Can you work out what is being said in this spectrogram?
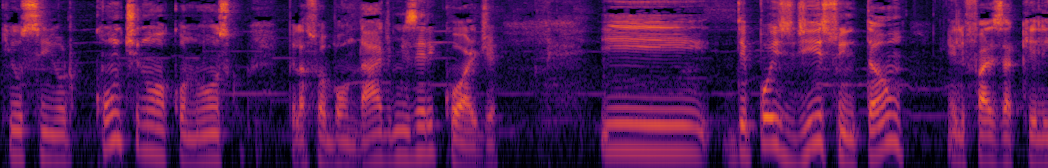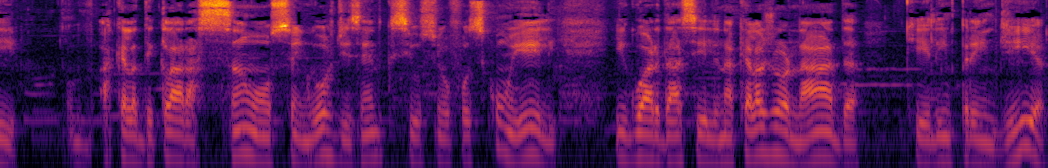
que o Senhor continua conosco pela sua bondade e misericórdia. E depois disso, então, ele faz aquele aquela declaração ao Senhor dizendo que se o Senhor fosse com ele e guardasse ele naquela jornada que ele empreendia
